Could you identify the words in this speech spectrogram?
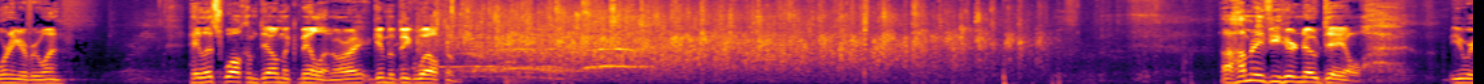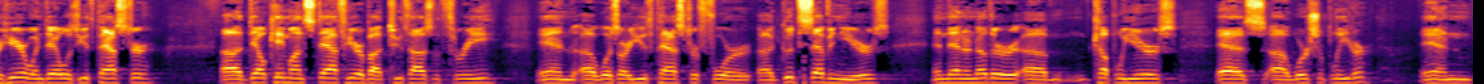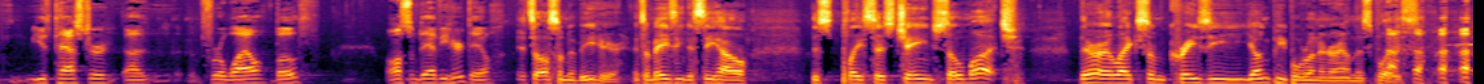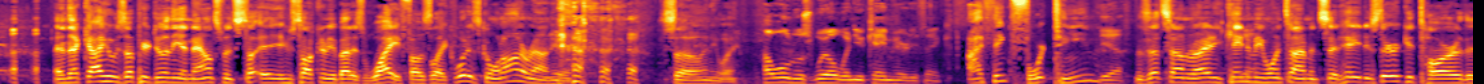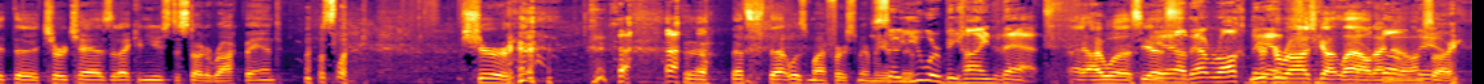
Morning, everyone. Hey, let's welcome Dale McMillan, all right? Give him a big welcome. Uh, how many of you here know Dale? You were here when Dale was youth pastor. Uh, Dale came on staff here about 2003 and uh, was our youth pastor for a good seven years, and then another um, couple years as worship leader and youth pastor uh, for a while, both. Awesome to have you here, Dale. It's awesome to be here. It's amazing to see how this place has changed so much. There are like some crazy young people running around this place. and that guy who was up here doing the announcements, eh, he was talking to me about his wife. I was like, what is going on around here? so, anyway. How old was Will when you came here, do you think? I think 14. Yeah. Does that sound right? He came yeah. to me one time and said, hey, is there a guitar that the church has that I can use to start a rock band? I was like, sure. Yeah, that's that was my first memory. So you were behind that. I, I, was, yes. Yeah, that rock band. Your garage got loud. I know. oh, I'm sorry.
